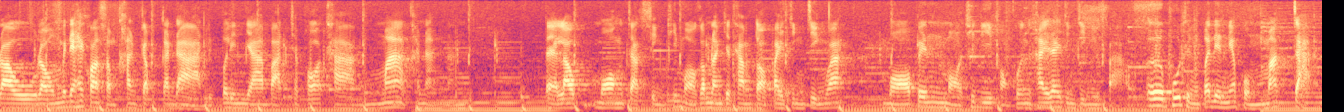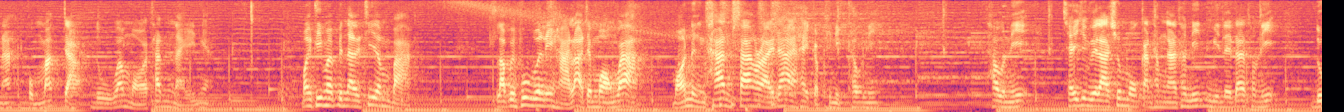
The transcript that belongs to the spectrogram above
เราเราไม่ได้ให้ความสำคัญกับกระดาษ หรือปริญญาบัตรเฉพาะทางมากขนาดนั้น แต่เรามองจากสิ่งที่หมอกำลังจะทำต่อไปจริง ๆ ว่า หมอเป็นหมอที่ดีของคนไข้ได้จริง ๆ หรือเปล่า เออพูดถึงประเด็นเนี้ยผมมักจะนะ ผมมักจะดูว่าหมอท่านไหนเนี่ยบางทีมันเป็นอะไรที่ลำบาก เราเป็นผู้บริหารเราอาจจะมองว่า หมอหนึ่งท่านสร้างรายได้ให้กับคลินิกเท่านี้ เท่านี้ใช้เวลาชั่วโมงการทำงานเท่านี้มีรายได้เท่านี้ ดู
